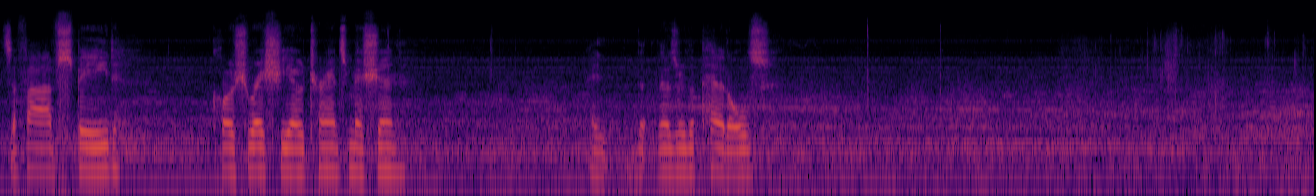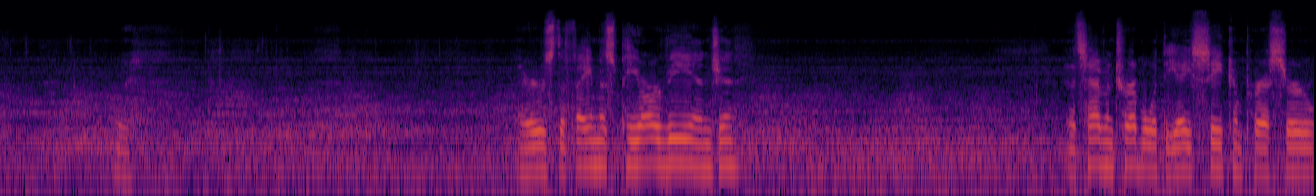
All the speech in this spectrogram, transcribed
It's a 5-speed, close ratio transmission. And th those are the pedals. There's the famous PRV engine. It's having trouble with the AC compressor.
